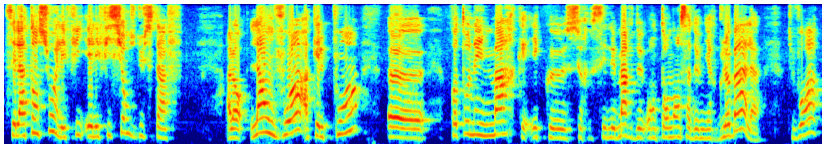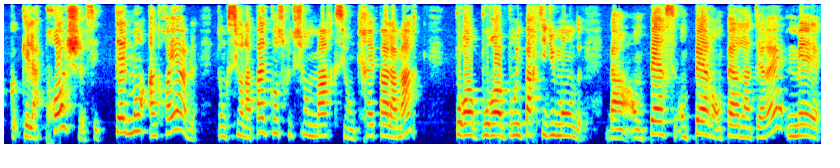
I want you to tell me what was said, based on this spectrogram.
c'est l'attention et l'efficience du staff. Alors là, on voit à quel point, euh, quand on est une marque et que c'est les marques de, ont tendance à devenir globales, tu vois, quelle approche, c'est tellement incroyable. Donc si on n'a pas de construction de marque, si on ne crée pas la marque, pour, un, pour, un, pour une partie du monde, ben on perd, on perd, on perd l'intérêt. Mais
